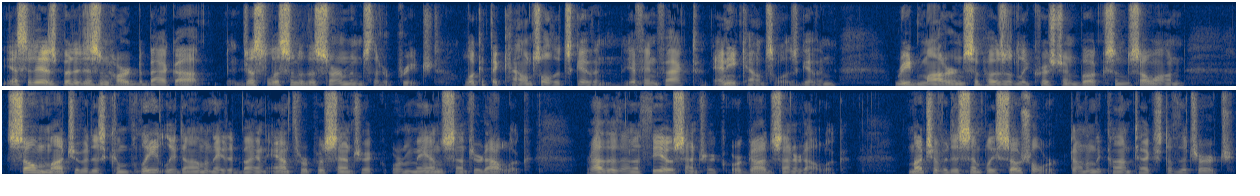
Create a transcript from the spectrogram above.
Yes, it is, but it isn't hard to back up. Just listen to the sermons that are preached. Look at the counsel that's given, if in fact any counsel is given. Read modern, supposedly Christian books, and so on. So much of it is completely dominated by an anthropocentric or man centered outlook, rather than a theocentric or God centered outlook. Much of it is simply social work done in the context of the church.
